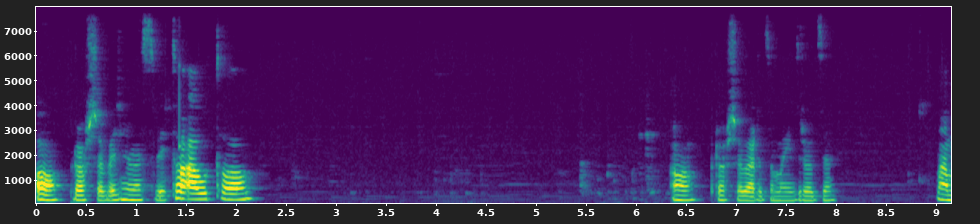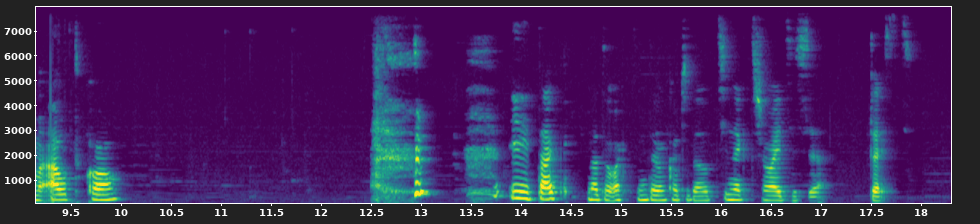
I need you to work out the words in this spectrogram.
O, proszę, weźmiemy sobie to auto. O, proszę bardzo, moi drodzy. Mamy autko. I tak na tym akcentem kończę ten odcinek. Trzymajcie się. Cześć.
